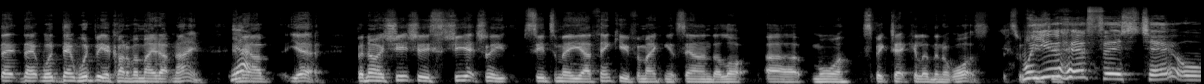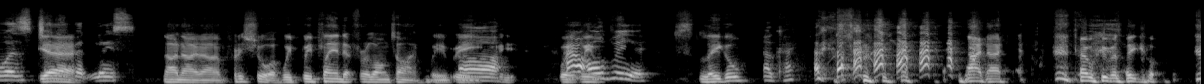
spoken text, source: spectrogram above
That that would that would be a kind of a made up name. Yeah. now- yeah. But no, she actually she actually said to me, uh, "Thank you for making it sound a lot uh, more spectacular than it was." Were you said. her first too, or was Jenny Yeah. a bit loose? No, no, no. I'm pretty sure we we planned it for a long time. We we, Oh. we, we, How we old were you? legal? Okay. No, no, no. We were legal.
